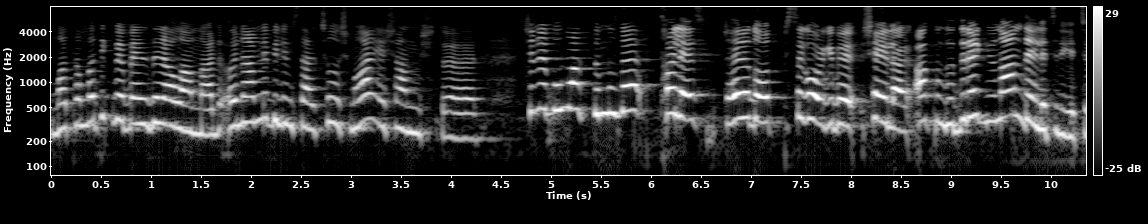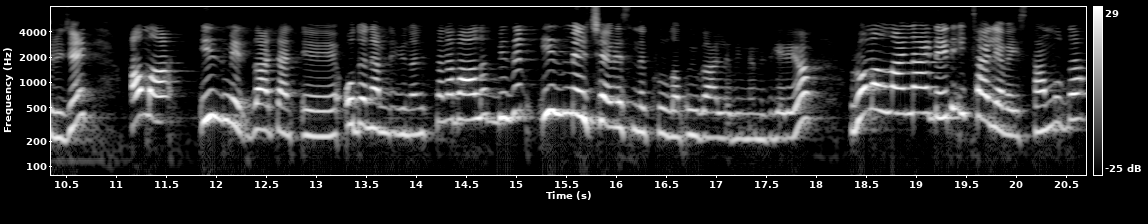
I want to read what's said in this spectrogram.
matematik ve benzeri alanlarda önemli bilimsel çalışmalar yaşanmıştır. Şimdi bu baktığımızda Thales, Herodot, Pisagor gibi şeyler aklımıza direkt Yunan devletini getirecek. Ama İzmir zaten e, o dönemde Yunanistan'a bağlı. Bizim İzmir çevresinde kurulan uygarlığı bilmemiz gerekiyor. Romalılar neredeydi? İtalya ve İstanbul'da.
